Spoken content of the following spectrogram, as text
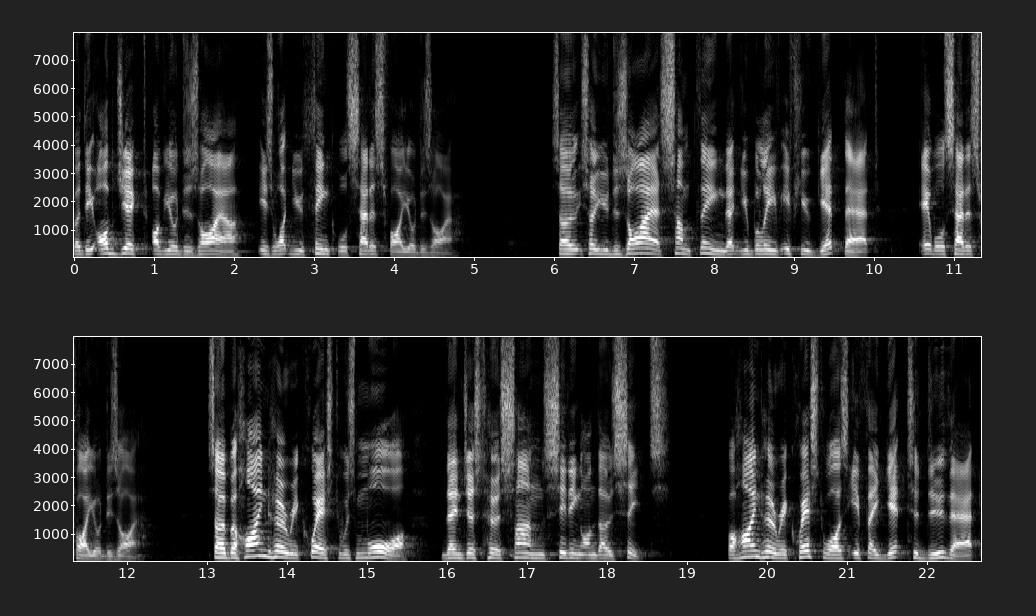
but the object of your desire is what you think will satisfy your desire. So, so you desire something that you believe if you get that, it will satisfy your desire. So behind her request was more than just her son sitting on those seats. Behind her request was if they get to do that,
